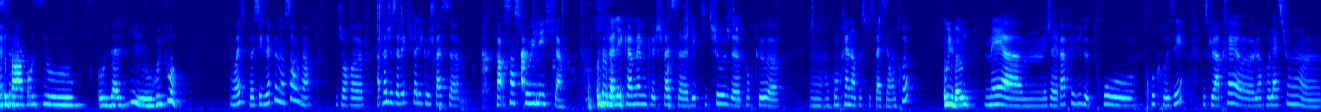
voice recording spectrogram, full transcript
c'est par rapport aussi aux, aux avis et aux retours. Ouais, c'est bah, c'est exactement ça en vrai. Genre, euh, après, je savais qu'il fallait que je fasse. euh, Enfin, sans spoiler, il fallait quand même que je fasse euh, des petites choses euh, pour que euh, on, on comprenne un peu ce qui se passait entre eux. Oui, bah oui. Mais, euh, mais j'avais pas prévu de trop, trop creuser. Parce que après, euh, leur relation euh,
